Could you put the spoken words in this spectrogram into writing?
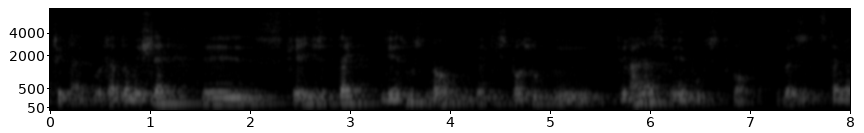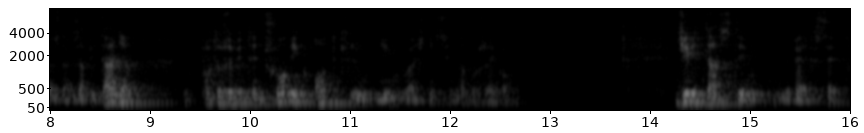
Czyli tak, można w domyśle y, stwierdzić, że tutaj Jezus no, w jakiś sposób y, wyraża swoje bóstwo, stawiając znak zapytania, po to, żeby ten człowiek odkrył w nim właśnie Syna Bożego. Dziewiętnasty werset.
